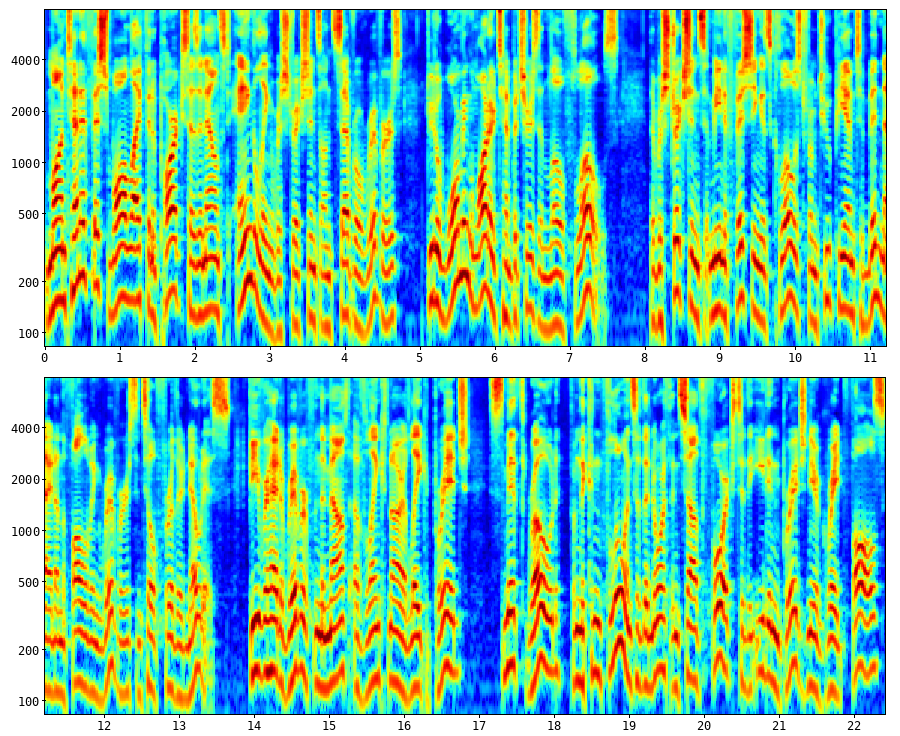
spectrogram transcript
Montana Fish, Wildlife, and Parks has announced angling restrictions on several rivers due to warming water temperatures and low flows. The restrictions mean fishing is closed from 2 p.m. to midnight on the following rivers until further notice Beaverhead River from the mouth of Lankenar Lake Bridge, Smith Road from the confluence of the North and South Forks to the Eden Bridge near Great Falls,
